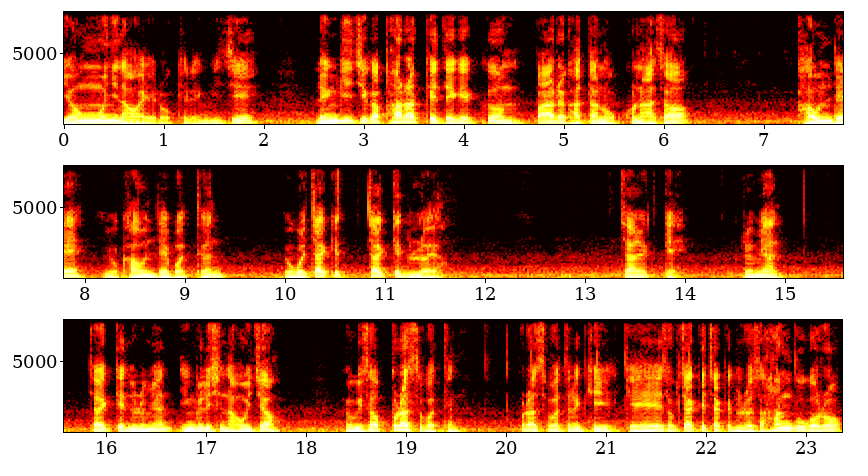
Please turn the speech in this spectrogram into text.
영문이 나와요. 이렇게 랭귀지. 랭귀지가 파랗게 되게끔 바를 갖다 놓고 나서 가운데 요 가운데 버튼 요걸 짧게 짧게 눌러요. 짧게. 그러면 짧게 누르면 잉글리시 나오죠? 여기서 플러스 버튼. 플러스 버튼을 기- 계속 짧게 짧게 눌러서 한국어로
